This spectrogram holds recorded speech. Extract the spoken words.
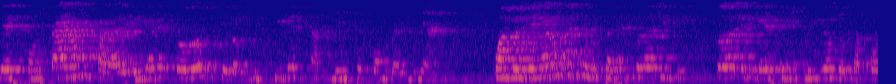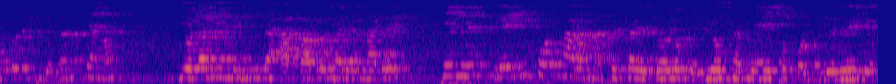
Les contaron, para alegría de todos, que los gentiles también se convertían. Cuando llegaron a Jerusalén, toda la, toda la iglesia, incluidos los apóstoles y los ancianos, dio la bienvenida a Pablo y a Bernabé quienes le informaron acerca de todo lo que Dios había hecho por medio de ellos.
